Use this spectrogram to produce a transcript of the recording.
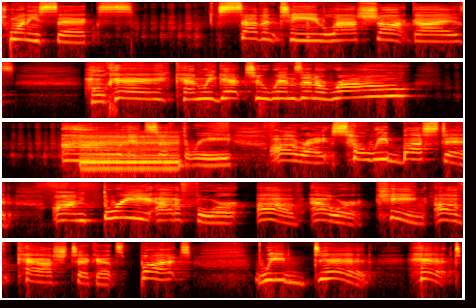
26, 17, last shot, guys. Okay, can we get two wins in a row? Oh, it's a three. All right, so we busted on three out of four of our King of Cash tickets, but we did hit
